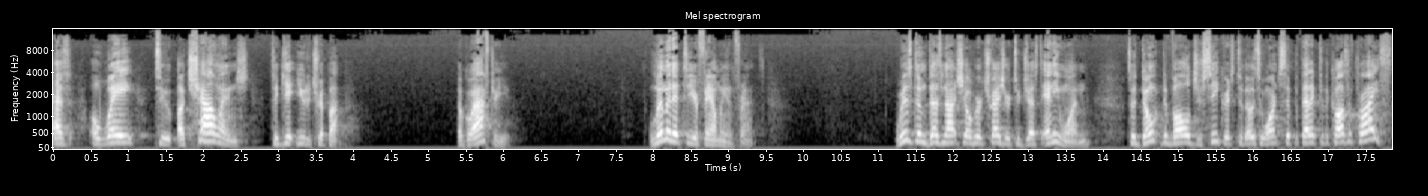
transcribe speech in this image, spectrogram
as a way to, a challenge to get you to trip up. They'll go after you. Limit it to your family and friends. Wisdom does not show her treasure to just anyone, so don't divulge your secrets to those who aren't sympathetic to the cause of Christ.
